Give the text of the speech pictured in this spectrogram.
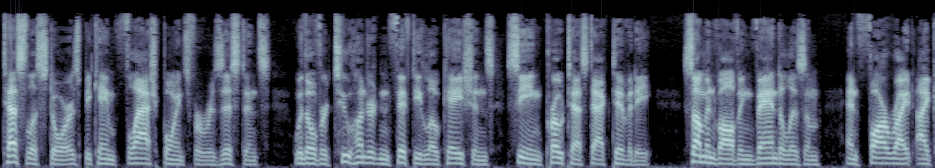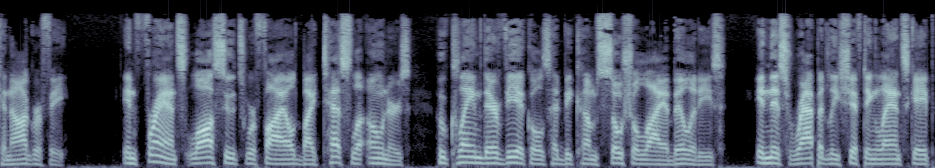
Tesla stores became flashpoints for resistance, with over 250 locations seeing protest activity, some involving vandalism and far-right iconography. In France, lawsuits were filed by Tesla owners who claimed their vehicles had become social liabilities. In this rapidly shifting landscape,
